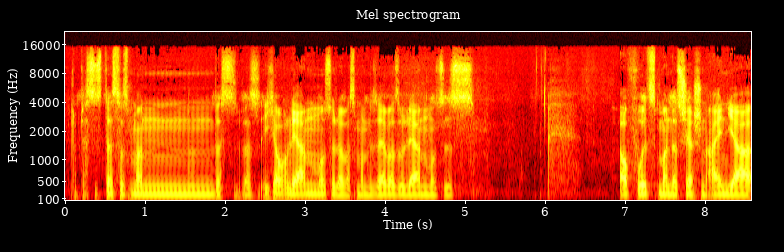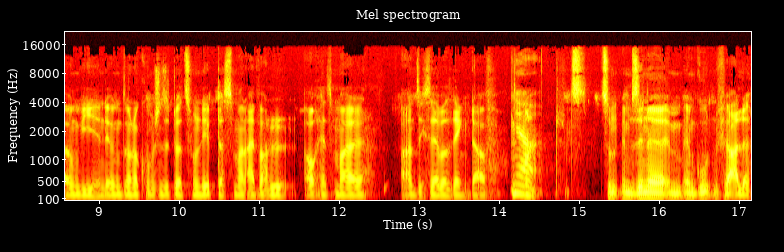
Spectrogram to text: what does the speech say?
Ich glaube, das ist das, was man, das, was ich auch lernen muss oder was man selber so lernen muss, ist, obwohl man das ja schon ein Jahr irgendwie in irgendeiner komischen Situation lebt, dass man einfach auch jetzt mal an sich selber denken darf. Ja. Und zum, im Sinne, im, im Guten für alle.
